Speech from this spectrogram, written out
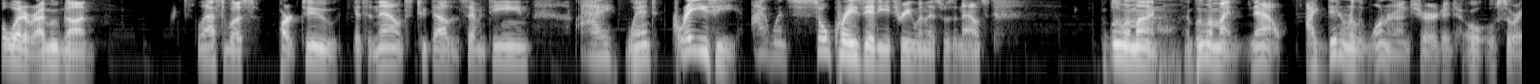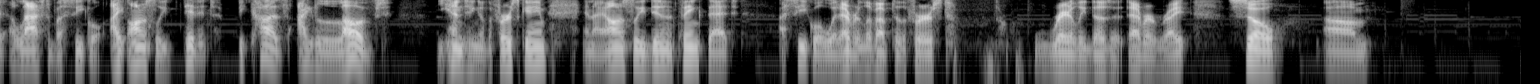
But whatever. I moved on. Last of Us Part 2 gets announced 2017. I went crazy. I went so crazy at E3 when this was announced. It blew my mind. It blew my mind. Now, I didn't really want an Uncharted, oh, oh, sorry, a Last of Us sequel. I honestly didn't because I loved the ending of the first game, and I honestly didn't think that a sequel would ever live up to the first rarely does it ever, right? So, um,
